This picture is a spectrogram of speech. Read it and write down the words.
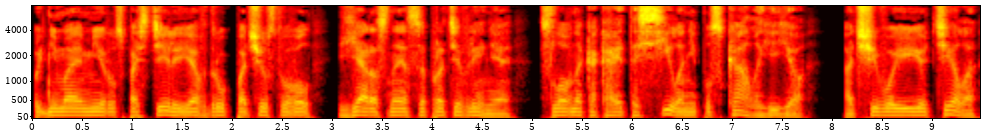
Поднимая миру с постели, я вдруг почувствовал яростное сопротивление, словно какая-то сила не пускала ее, отчего ее тело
